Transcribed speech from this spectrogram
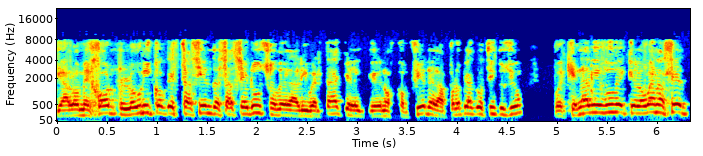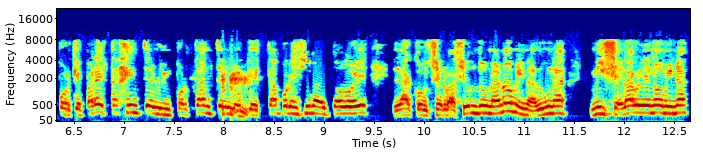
que a lo mejor lo único que está haciendo es hacer uso de la libertad que, nos confiere la propia Constitución, pues que nadie dude que lo van a hacer, porque para esta gente lo importante, lo que está por encima de todo es la conservación de una nómina, de una miserable nómina,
